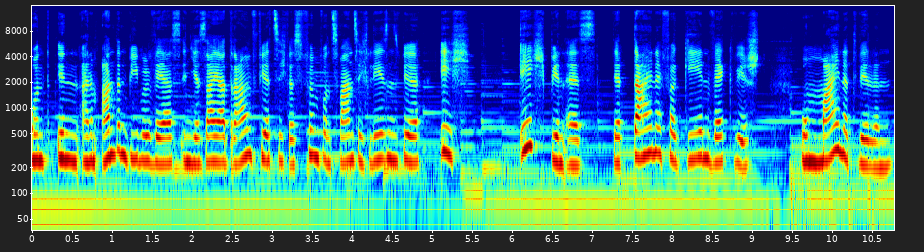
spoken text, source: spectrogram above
Und in einem anderen Bibelvers, in Jesaja 43, Vers 25, lesen wir: Ich, ich bin es, der deine Vergehen wegwischt. Um meinetwillen,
